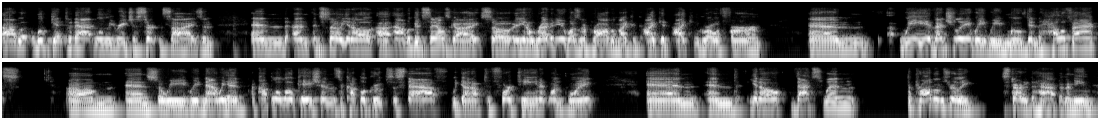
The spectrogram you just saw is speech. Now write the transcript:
Uh, we'll, we'll get to that when we reach a certain size. And and and and so you know uh, i'm a good sales guy. So you know revenue wasn't a problem. I could i could i can grow a firm. And we eventually we we moved into halifax um, and so we we now we had a couple of locations a couple of groups of staff we got up to 14 at one point and and you know that's when the problems really started to happen i mean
